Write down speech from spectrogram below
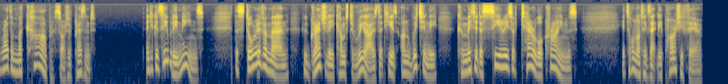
a rather macabre sort of present. And you can see what he means the story of a man who gradually comes to realize that he has unwittingly committed a series of terrible crimes. It's all not exactly party fare.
